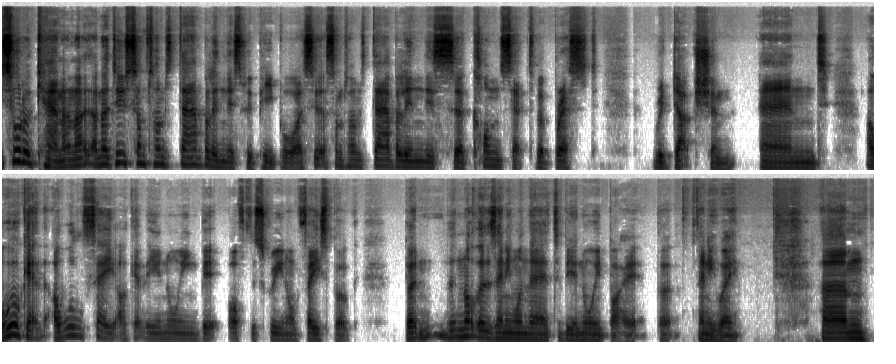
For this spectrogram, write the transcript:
sort of can, and I, and I do sometimes dabble in this with people. I see- sometimes dabble in this uh, concept of a breast reduction, and I will get, I will say, I'll get the annoying bit off the screen on Facebook, but not that there's anyone there to be annoyed by it. But anyway, um,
